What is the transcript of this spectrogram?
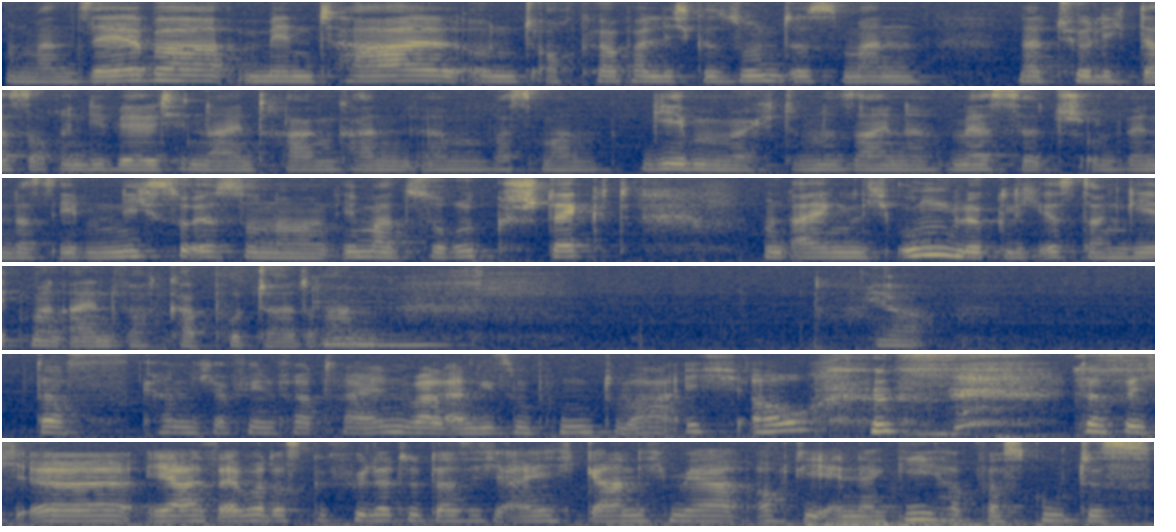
und man selber mental und auch körperlich gesund ist, man natürlich das auch in die Welt hineintragen kann, ähm, was man geben möchte, ne, seine Message. Und wenn das eben nicht so ist, sondern man immer zurücksteckt und eigentlich unglücklich ist, dann geht man einfach kaputt daran. Mhm. Ja. Das kann ich auf jeden Fall teilen, weil an diesem Punkt war ich auch, dass ich äh, ja selber das Gefühl hatte, dass ich eigentlich gar nicht mehr auch die Energie habe, was Gutes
